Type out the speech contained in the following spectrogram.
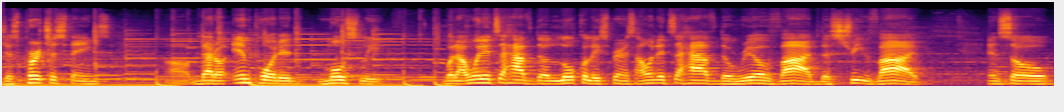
just purchase things um, that are imported mostly. But I wanted to have the local experience. I wanted to have the real vibe, the street vibe. And so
